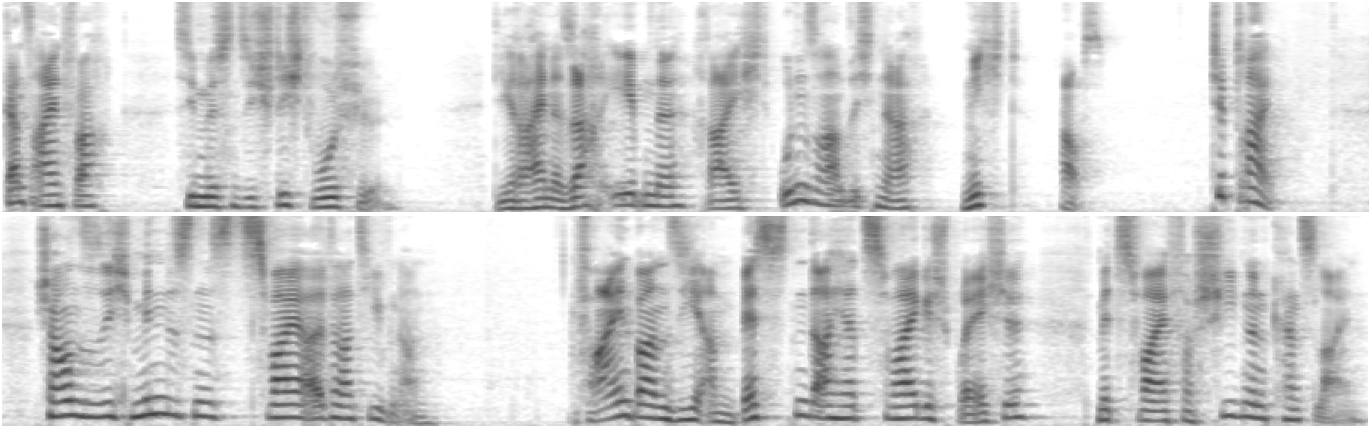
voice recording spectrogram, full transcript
Ganz einfach, Sie müssen sich schlicht wohlfühlen. Die reine Sachebene reicht unserer Ansicht nach nicht aus. Tipp 3. Schauen Sie sich mindestens zwei Alternativen an. Vereinbaren Sie am besten daher zwei Gespräche, mit zwei verschiedenen Kanzleien.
